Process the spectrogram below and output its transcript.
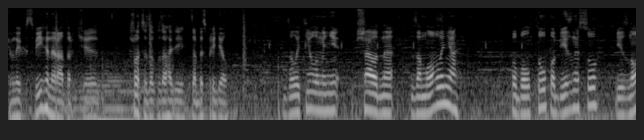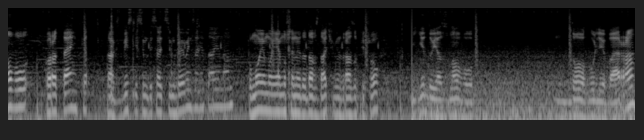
Чи в них свій генератор, чи що це за, взагалі за безпреділ? Залетіло мені ще одне замовлення по болту, по бізнесу. І знову коротеньке. Так, з 277 гривень залітає нам. По-моєму, я йому ще не додав здачу, він зразу пішов. Їду я знову до Гулівера.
